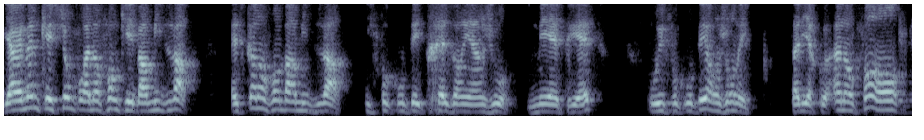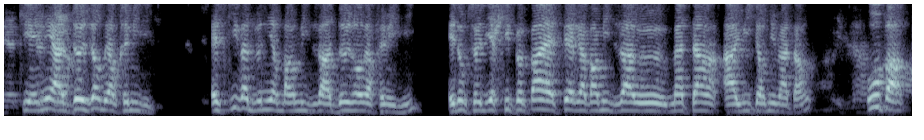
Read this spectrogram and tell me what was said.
Il y a la même question pour un enfant qui est bar mitzvah. Est-ce qu'un enfant bar mitzvah, il faut compter 13 ans et un jour, mais être ou il faut compter en journée? C'est-à-dire qu'un enfant qui est né à 2 heures de l'après-midi, est-ce qu'il va devenir bar mitzvah à 2 heures de l'après-midi? Et donc, ça veut dire qu'il ne peut pas faire la bar mitzvah le matin à 8 heures du matin ou pas?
